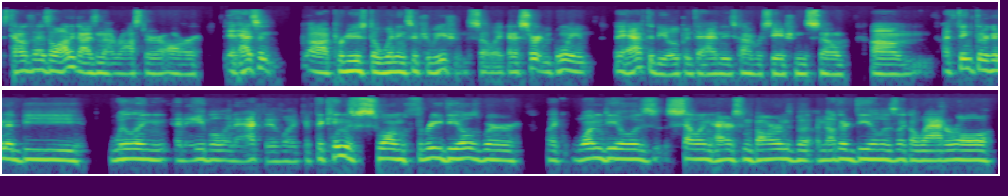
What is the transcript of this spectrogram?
as talented as a lot of guys in that roster are, it hasn't uh, produced a winning situation. So like at a certain point, they have to be open to having these conversations. So um, I think they're going to be willing and able and active. Like if the Kings swung three deals where like one deal is selling Harrison Barnes, but another deal is like a lateral,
